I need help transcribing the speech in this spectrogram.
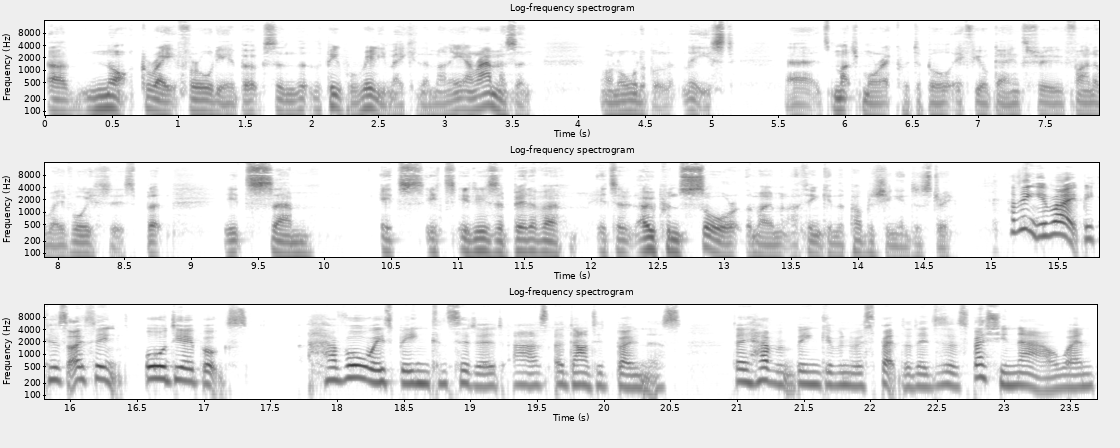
are not great for audiobooks, and the, the, people really making the money are Amazon, on Audible at least. Uh, it's much more equitable if you're going through Findaway Voices, but it's um, it's it's it is a bit of a it's an open sore at the moment. I think in the publishing industry. I think you're right because I think audiobooks have always been considered as an added bonus. They haven't been given the respect that they deserve, especially now when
